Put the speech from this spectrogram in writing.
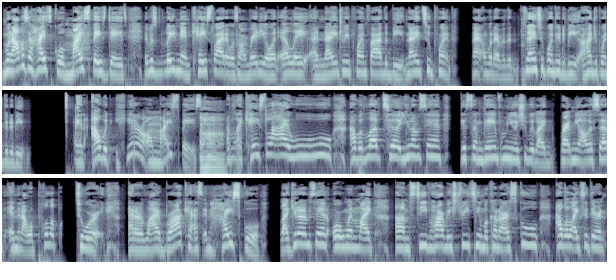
when I was in high school, MySpace days, there was a lady named Kay Slide was on radio in LA at 93.5 the beat, 92.9, whatever, the 92.3 the beat, 100.3 the beat. And I would hit her on MySpace. Uh-huh. I'm like, hey, Sly, woo, woo. I would love to, you know what I'm saying, get some game from you. And she would like write me all this stuff. And then I would pull up to her at her live broadcast in high school. Like, you know what I'm saying? Or when like um, Steve Harvey street team would come to our school, I would like sit there and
